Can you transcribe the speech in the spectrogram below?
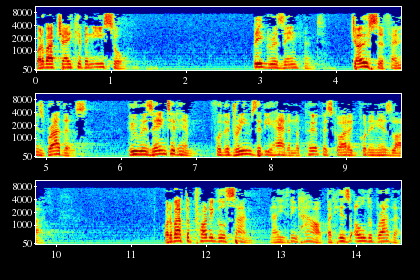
What about Jacob and Esau? Big resentment. Joseph and his brothers, who resented him for the dreams that he had and the purpose God had put in his life. What about the prodigal son? Now you think, how? But his older brother.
